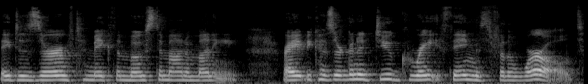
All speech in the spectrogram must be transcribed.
They deserve to make the most amount of money, right? Because they're going to do great things for the world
